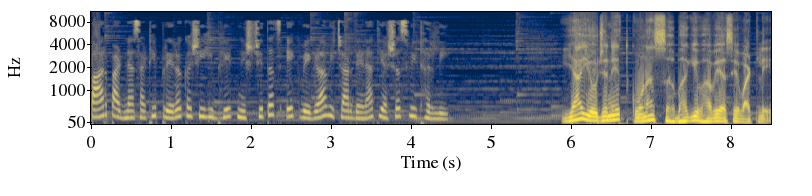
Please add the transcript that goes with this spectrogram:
पार पाडण्यासाठी प्रेरक अशी ही भेट निश्चितच एक वेगळा विचार देण्यात यशस्वी ठरली. या योजनेत कोणास सहभागी व्हावे असे वाटले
